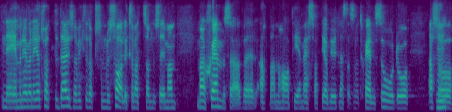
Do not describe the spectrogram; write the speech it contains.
Nej men jag menar jag tror att det där är så viktigt också som du sa liksom att som du säger man man skäms över att man har PMS för att det har blivit nästan som ett skällsord och alltså Mm.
